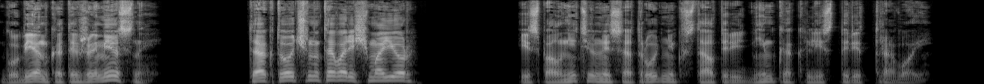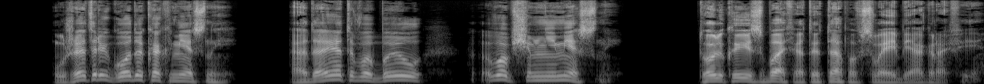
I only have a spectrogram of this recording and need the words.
«Губенко, ты же местный?» «Так точно, товарищ майор», Исполнительный сотрудник встал перед ним, как лист перед травой. «Уже три года как местный, а до этого был, в общем, не местный. Только избавь от этапов своей биографии.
